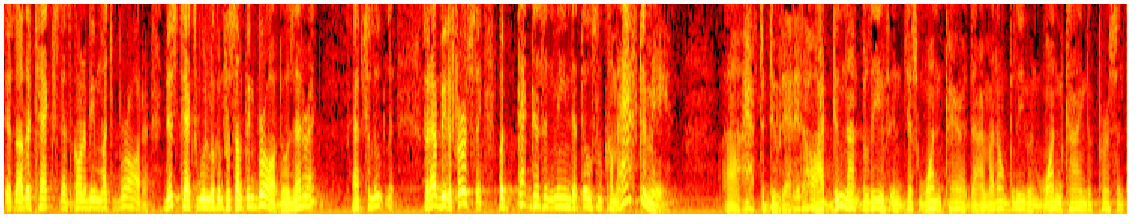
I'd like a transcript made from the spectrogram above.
There's other texts that's going to be much broader. This text, we're looking for something broad. Is that right? Absolutely. So that would be the first thing. But that doesn't mean that those who come after me uh, have to do that at all. I do not believe in just one paradigm. I don't believe in one kind of person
